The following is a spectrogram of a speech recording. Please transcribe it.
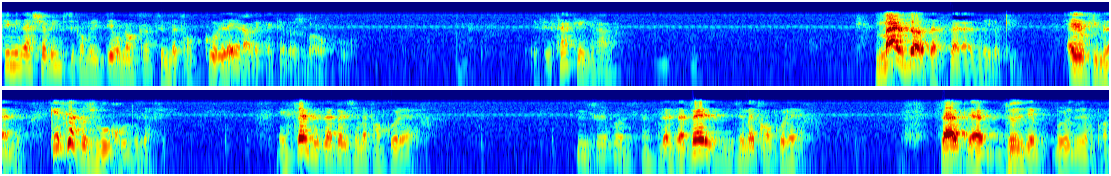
Semina Shamim, c'est qu'en vérité, on est en train de se mettre en colère avec Akadosh Baruch. Et c'est ça qui est grave. Mazot Asalanu Elohim. Elohim Lanu. Qu'est-ce Baruch Hu nous a fait? Et ça, ça s'appelle se mettre en colère. Ça. S'appelle se mettre en colère. Ça, c'est la deuxième, le deuxième point.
